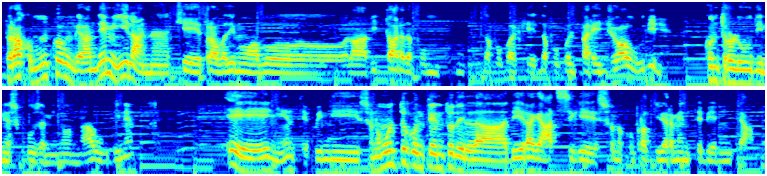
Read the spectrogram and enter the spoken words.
Però comunque un grande Milan che trova di nuovo la vittoria dopo, un, dopo, qualche, dopo quel pareggio a Udine, contro l'Udine, scusami, non a Udine. E niente, quindi sono molto contento della, dei ragazzi che sono comportati veramente bene in campo.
